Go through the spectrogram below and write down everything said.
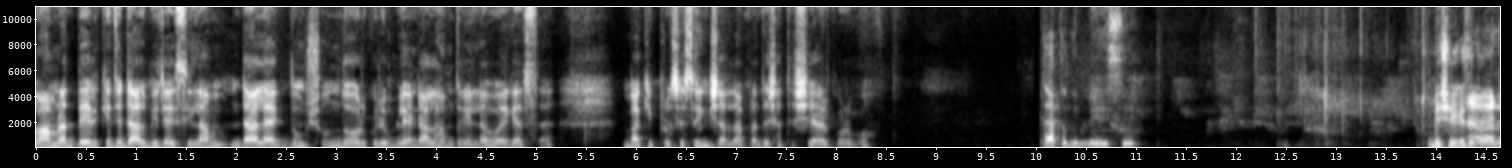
তো আমরা দেড় কেজি ডাল ভিজাইছিলাম। ডাল একদম সুন্দর করে ব্লেন্ড আলহামদুলিল্লাহ হয়ে গেছে। বাকি প্রসেস ইনশাল্লাহ আপনাদের সাথে শেয়ার করব। এতদিন নিয়েছে। বেশি হয়ে গেছে আর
